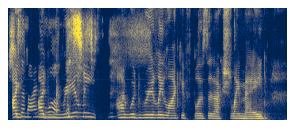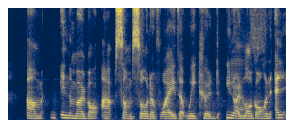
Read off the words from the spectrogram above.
She's I- a I'd 91. It's really- I would really like if Blizzard actually made um, in the mobile app some sort of way that we could, you know, log on and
